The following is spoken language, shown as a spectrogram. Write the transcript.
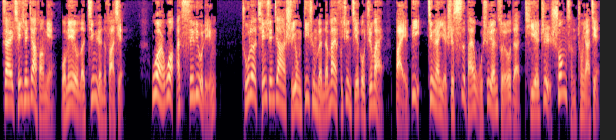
在前悬架方面，我们也有了惊人的发现：沃尔沃 XC60 除了前悬架使用低成本的麦弗逊结构之外，摆臂竟然也是四百五十元左右的铁质双层冲压件。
